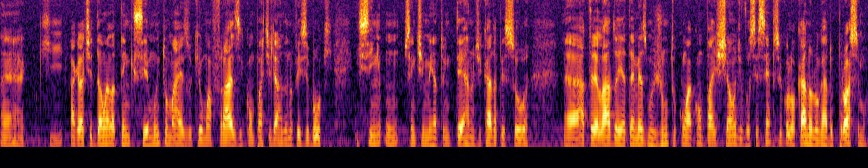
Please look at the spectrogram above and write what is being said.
é, que a gratidão ela tem que ser muito mais do que uma frase compartilhada no Facebook e sim um sentimento interno de cada pessoa é, atrelado aí até mesmo junto com a compaixão de você sempre se colocar no lugar do próximo.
